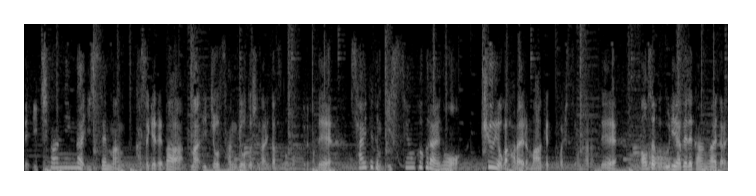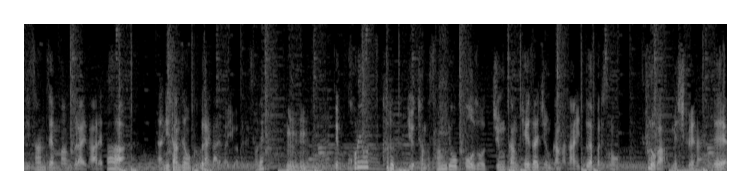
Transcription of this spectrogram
で、1万人が1000万稼げれば、まあ一応産業として成り立つと思ってるので、最低でも1000億ぐらいの給与が払えるマーケットが必要になるんで、まあおそらく売上で考えたら2、3000万ぐらいがあれば、あ2、3000億ぐらいがあればいいわけですよね。う。うんうん。で、これを作るっていうちゃんと産業構造、循環、経済循環がないと、やっぱりその、プロが飯食えないので、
